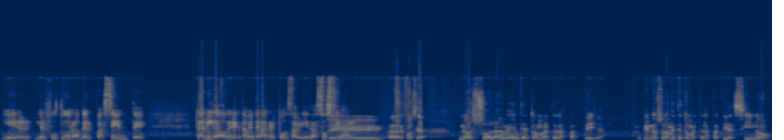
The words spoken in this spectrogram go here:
y el, y el futuro del paciente está ligado directamente a la responsabilidad social. Sí, a la responsabilidad. No solamente tomarte las pastillas, porque no solamente tomarte las pastillas, sino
